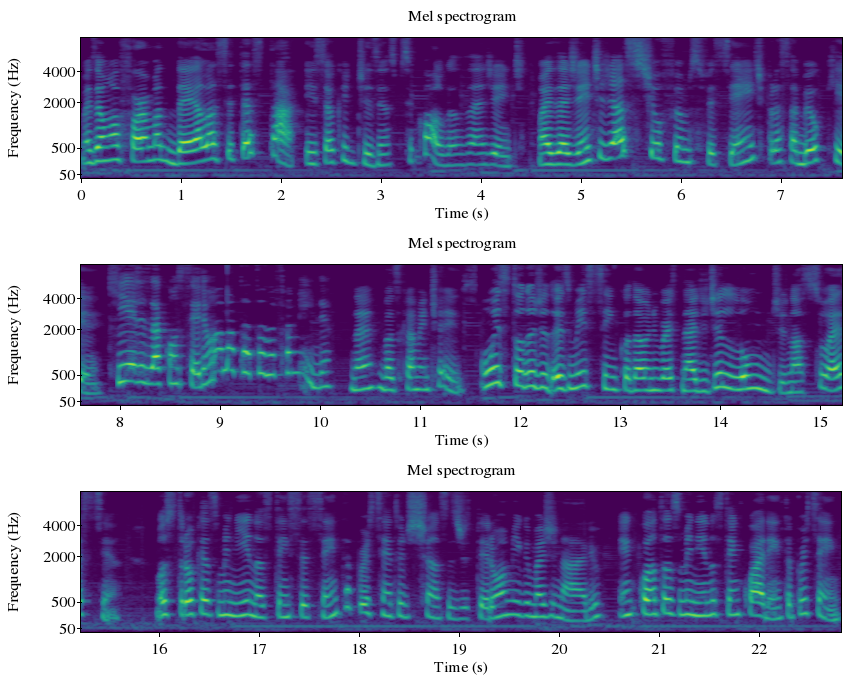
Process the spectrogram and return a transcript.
Mas é uma forma dela se testar. Isso é o que dizem os psicólogos, né, gente? Mas a gente já assistiu o filme suficiente para saber o quê? Que eles aconselham a matar toda a família. Né? Basicamente é isso. Um estudo de 2005 da Universidade de Lund, na Suécia, mostrou que as meninas têm 60% de chances de ter um amigo imaginário, enquanto os meninos têm 40%.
